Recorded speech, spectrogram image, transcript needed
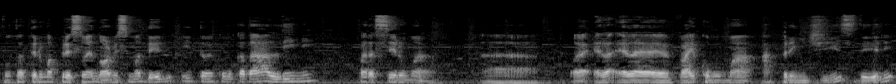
Então tá tendo uma pressão enorme em cima dele, então é colocada a Aline para ser uma a- ela, ela vai como uma aprendiz dele,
